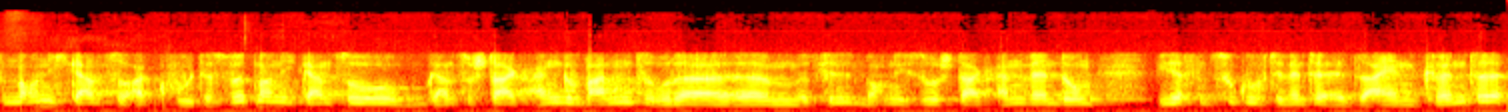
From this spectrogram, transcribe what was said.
noch nicht ganz so akut. Es wird noch nicht ganz so, ganz so stark angewandt oder ähm, findet noch nicht so stark Anwendung, wie das in Zukunft eventuell sein könnte,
